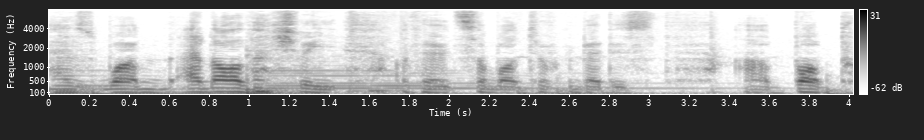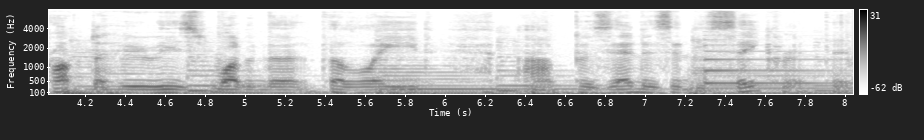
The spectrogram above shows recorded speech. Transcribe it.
has one, and I've actually I've heard someone talk about this. Uh, Bob Proctor, who is one of the the lead uh, presenters in The Secret, that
